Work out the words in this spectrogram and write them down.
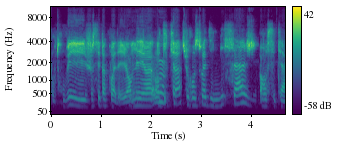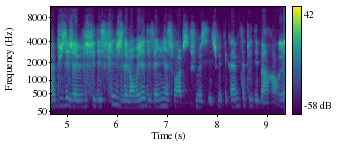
pour trouver je sais pas quoi d'ailleurs mais euh, en Mm. tout cas tu reçois des messages oh c'était abusé j'avais fait des screens je les avais envoyés à des amis à ce moment-là parce que je me je m'étais quand même tapé des barres hein, mais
